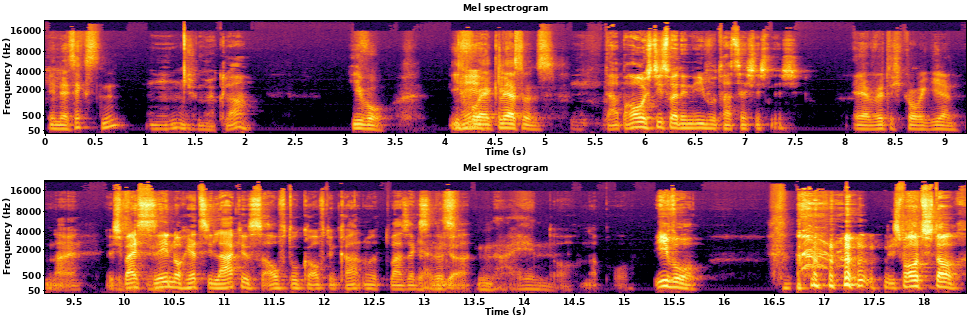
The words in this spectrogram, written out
In der sechsten? Mhm, ich- ja, klar. Ivo. Ivo, Nee. erklär's uns. Da brauche ich diesmal den Ivo tatsächlich nicht. Er wird dich korrigieren. Nein. Ich weiß, sehen doch jetzt die Lakis-Aufdrucke auf den Karten und das war sechs Ja, das, Liga. nein. Doch, na Pro. Ivo. ich brauche dich doch.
